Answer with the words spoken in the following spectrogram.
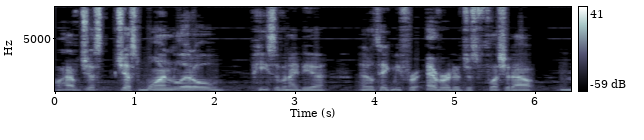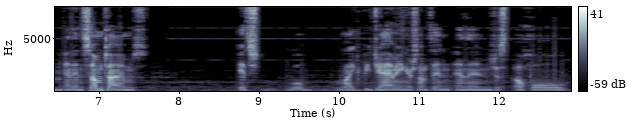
I'll have just just one little piece of an idea, and it'll take me forever to just flesh it out. Mhm. And then sometimes it's we'll like be jamming or something, and then just a whole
